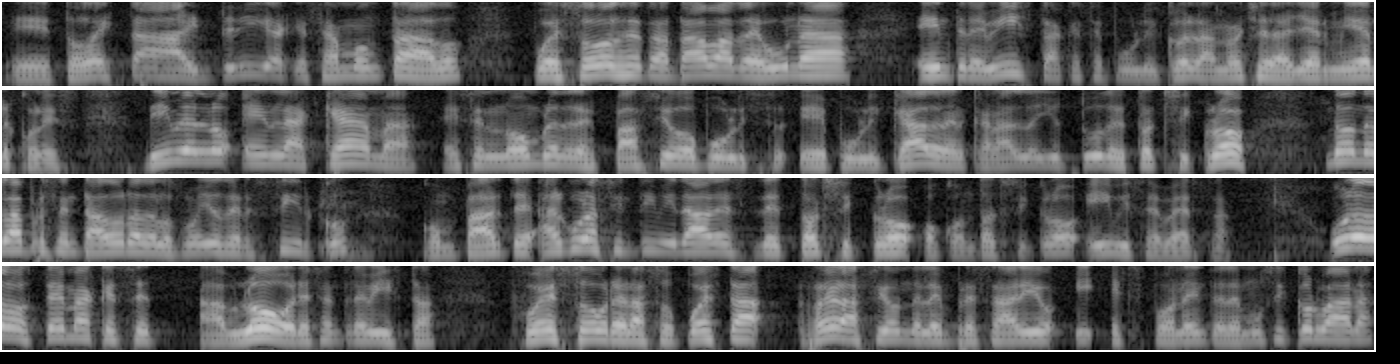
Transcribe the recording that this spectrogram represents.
eh, toda esta intriga que se ha montado, pues solo se trataba de una entrevista que se publicó en la noche de ayer, miércoles. Dímelo en la cama, es el nombre del espacio eh, publicado en el canal de YouTube de Toxic Crow, donde la presentadora de los muelles del circo comparte algunas intimidades de Toxic Crow o con Toxic Crow y viceversa. Uno de los temas que se habló en esa entrevista fue sobre la supuesta relación del empresario y exponente de música urbana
